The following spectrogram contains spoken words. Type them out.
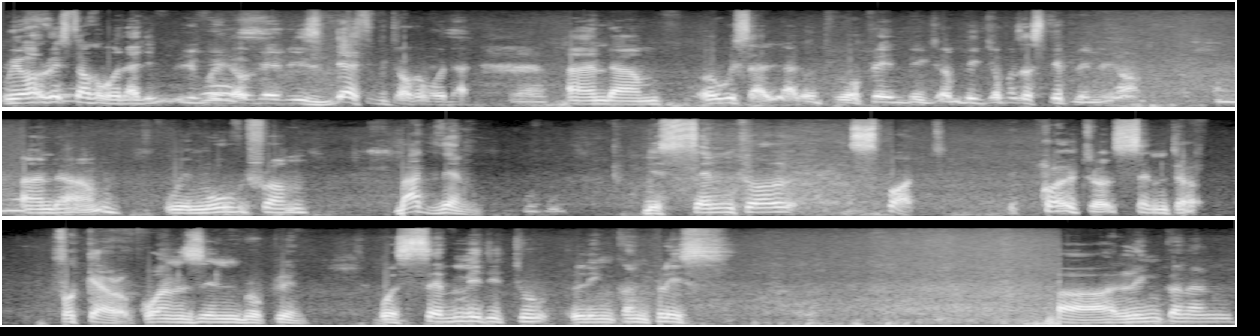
we always talk about that. Even Yes. that death, we talk about that. Yes. And um, we started, I don't, we were playing Big drum. Big drum was a staple in New York. And um, we moved from back then, the central spot, the cultural center for Caracons in Brooklyn was 782 Lincoln Place. Uh, Lincoln and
